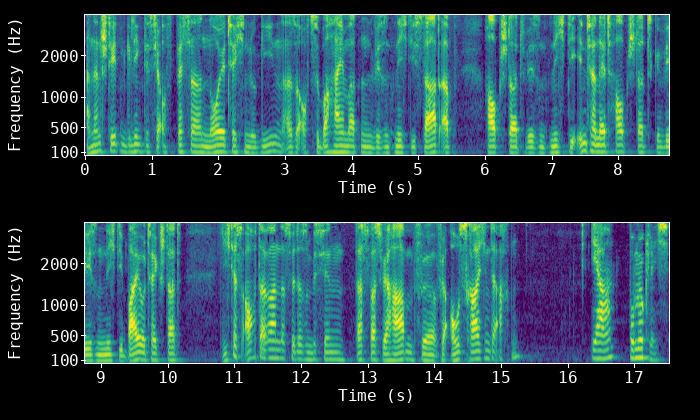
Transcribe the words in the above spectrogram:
Anderen Städten gelingt es ja oft besser, neue Technologien, also auch zu beheimaten. Wir sind nicht die Start-up Hauptstadt, wir sind nicht die Internet-Hauptstadt gewesen, nicht die Biotech-Stadt. Liegt das auch daran, dass wir da so ein bisschen das, was wir haben, für, für ausreichend erachten? Ja, womöglich.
